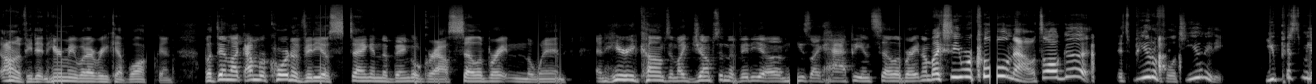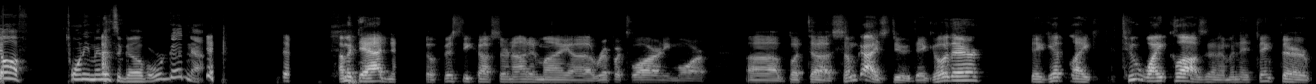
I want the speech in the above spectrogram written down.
don't know if he didn't hear me, whatever, he kept walking. But then like I'm recording a video singing the Bengal Growl, celebrating the win. And here he comes and like jumps in the video and he's like happy and celebrating. I'm like, see, we're cool now. It's all good. It's beautiful. It's unity. You pissed me off 20 minutes ago, but we're good now. I'm a dad now, so fisticuffs are not in my uh, repertoire anymore. Uh, but uh, some guys do. They go there, they get like two white claws in them, and they think they're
